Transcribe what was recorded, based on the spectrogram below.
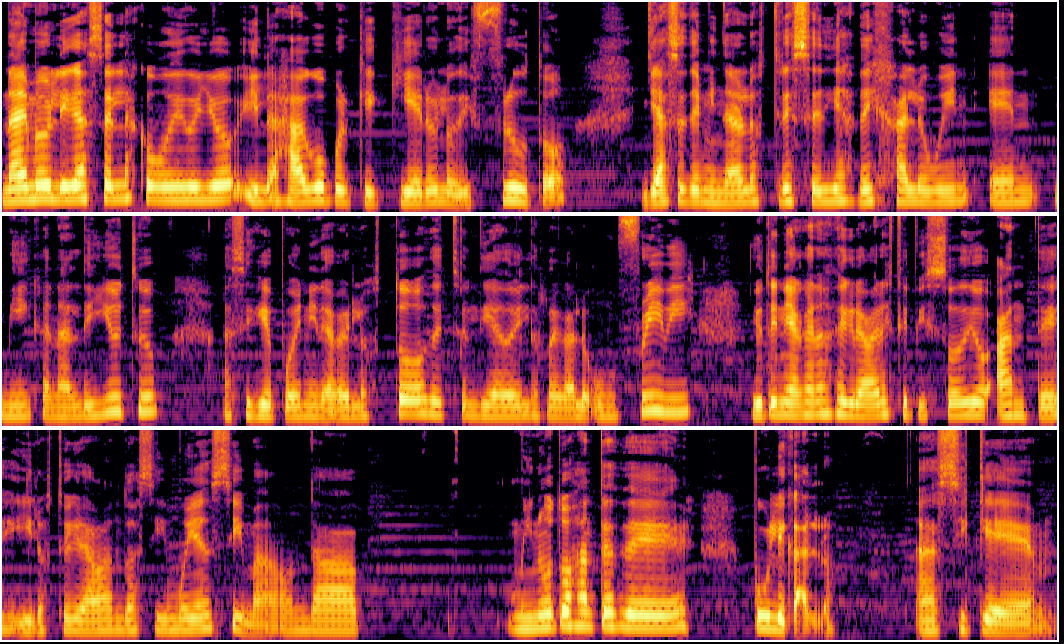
Nadie me obliga a hacerlas como digo yo y las hago porque quiero y lo disfruto. Ya se terminaron los 13 días de Halloween en mi canal de YouTube, así que pueden ir a verlos todos. De hecho, el día de hoy les regalo un freebie. Yo tenía ganas de grabar este episodio antes y lo estoy grabando así muy encima, onda minutos antes de publicarlo. Así que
